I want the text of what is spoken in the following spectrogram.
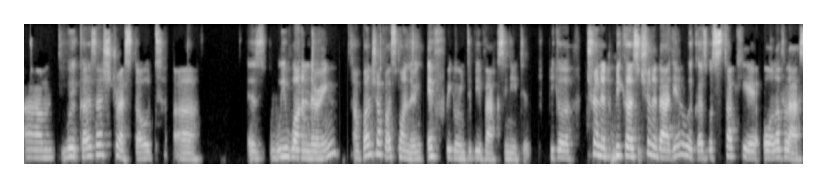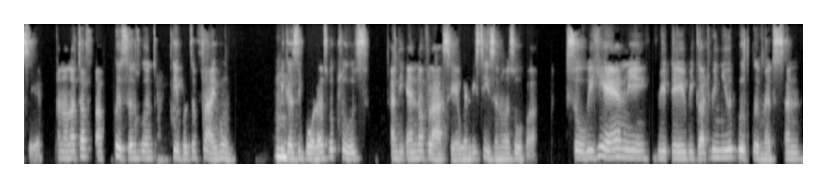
Um, workers are stressed out. Uh, is we wondering, a bunch of us wondering if we're going to be vaccinated because Trinidad, because Trinidadian workers were stuck here all of last year, and a lot of uh, persons weren't able to fly home mm -hmm. because the borders were closed at the end of last year when the season was over. So we here and we we they, we got renewed work permits and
